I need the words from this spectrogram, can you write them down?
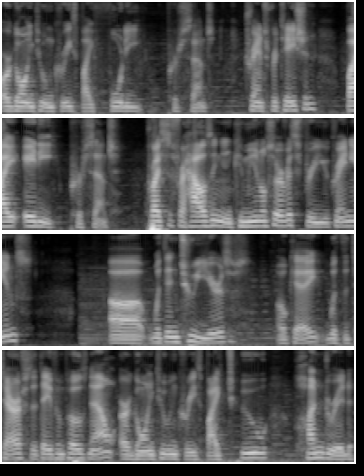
are going to increase by 40%. Transportation by 80%. Prices for housing and communal service for Ukrainians uh, within two years, okay, with the tariffs that they've imposed now, are going to increase by 200%.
